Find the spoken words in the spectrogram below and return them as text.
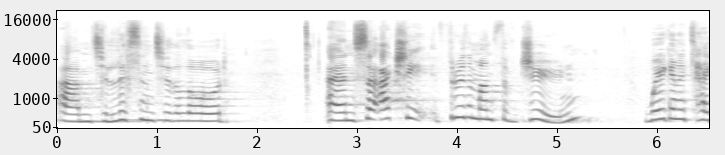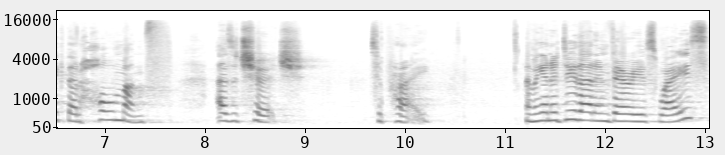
um, to listen to the Lord. And so, actually, through the month of June, we're going to take that whole month as a church to pray. And we're going to do that in various ways.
